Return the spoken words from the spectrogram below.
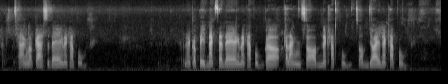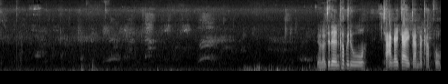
ครับ ช้างรอการแสดงนะครับผมแล้วก็เป็นนักแสดงนะครับ ผมก็กำลังซ้อมนะครับ ผมซ้อมย่อยนะครับ ผมเดี๋ยวเราจะเดินเข้าไปดูช้างใกล้ ๆ กันนะครับ ผม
